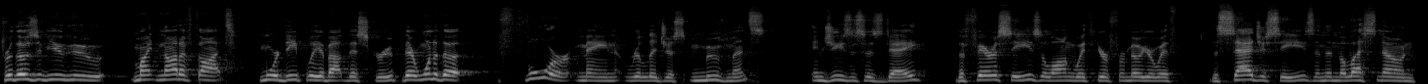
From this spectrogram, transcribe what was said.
for those of you who might not have thought more deeply about this group, they're one of the four main religious movements in Jesus' day the Pharisees, along with you're familiar with the Sadducees, and then the less known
